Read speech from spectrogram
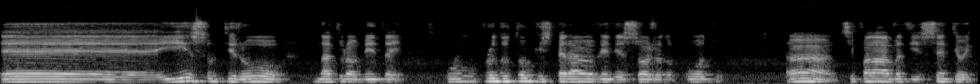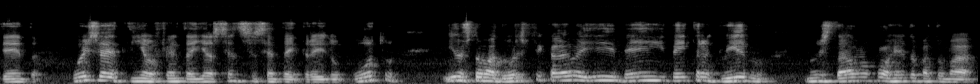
É, e isso tirou, naturalmente, aí, o produtor que esperava vender soja no porto, ah, se falava de 180, hoje já tinha oferta aí a 163 no porto, e os tomadores ficaram aí bem, bem tranquilos, não estavam correndo para tomar,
